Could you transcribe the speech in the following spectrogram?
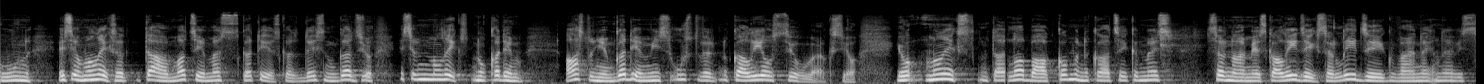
Un es jau, man liekas, ar tādām acīm esmu skatījies, kas desmit gadus, jo es jau, man liekas, no kādiem astoņiem gadiem viņas uztver nu, kā liels cilvēks. Jo, jo man liekas, tā ir labāka komunikācija, kad mēs sarunājamies kā līdzīgs ar līdzīgu vai ne, nevis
